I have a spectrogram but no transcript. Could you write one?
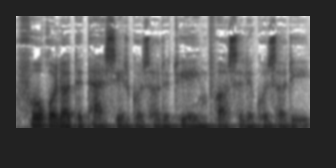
فوق العاده تأثیر گذاره توی این فاصله گذاری.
